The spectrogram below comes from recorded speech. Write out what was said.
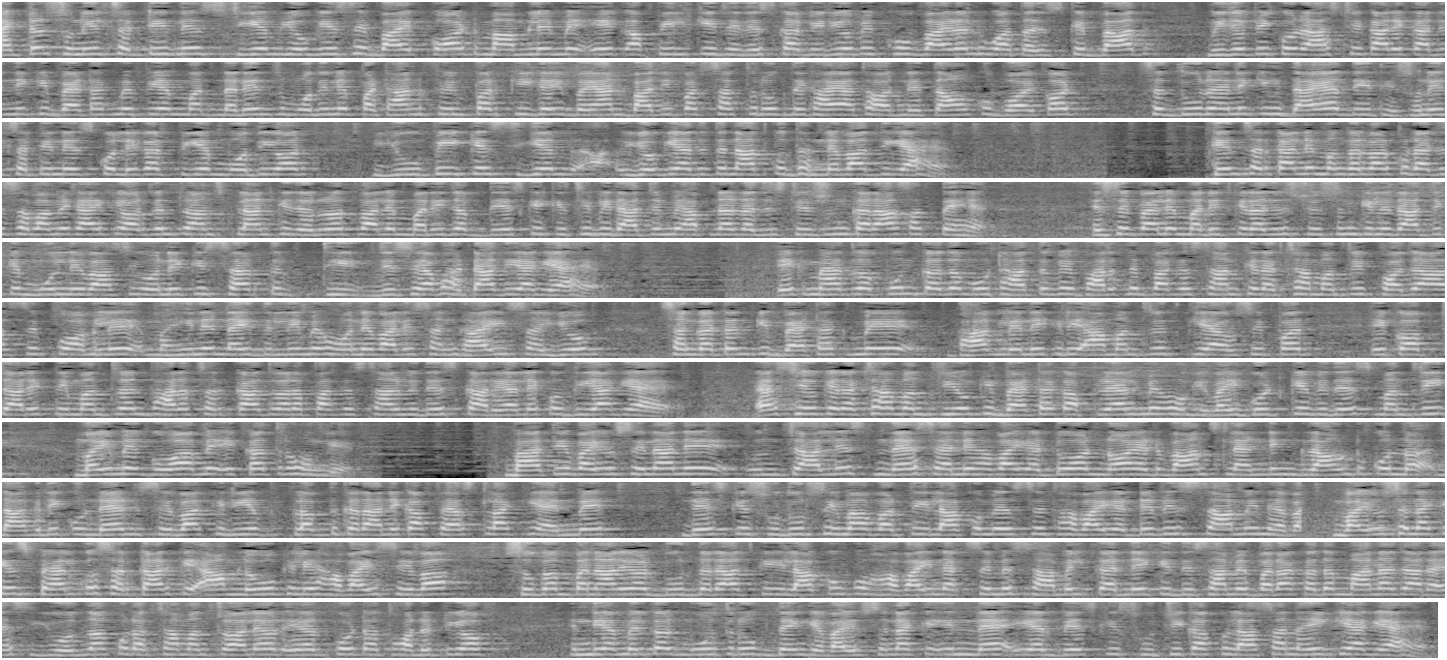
एक्टर सुनील शेट्टी ने सीएम योगी से बाइकॉट मामले में एक अपील की थी, जिसका वीडियो भी खूब वायरल हुआ था। जिसके बाद बीजेपी को राष्ट्रीय कार्यकारिणी की बैठक में पीएम नरेंद्र मोदी ने पठान फ़िल्म पर की गई बयानबाजी पर सख्त रोक दिखाया था और नेताओं को बॉयकॉट से दूर रहने की हिदायत दी थी। सुनील शेट्टी ने इसको लेकर पीएम मोदी और यूपी के सीएम योगी आदित्यनाथ को धन्यवाद दिया है। केंद्र सरकार ने मंगलवार को राज्यसभा में कहा कि ऑर्गन ट्रांसप्लांट की ज़रूरत वाले मरीज़ अब देश के किसी भी राज्य में अपना रजिस्ट्रेशन करा सकते हैं। इससे पहले मरीज़ के रजिस्ट्रेशन के लिए राज्य के मूल निवासी होने की शर्त थी, जिसे अब हटा दिया गया है। एक महत्वपूर्ण कदम उठाते हुए भारत ने पाकिस्तान के रक्षा मंत्री ख्वाजा आसिफ को अगले महीने नई दिल्ली में होने वाली संघाई सहयोग संगठन की बैठक में भाग लेने के लिए आमंत्रित किया। उसी पर एक औपचारिक निमंत्रण भारत सरकार द्वारा पाकिस्तान विदेश कार्यालय को दिया गया है। एससीओ के रक्षा मंत्रियों की बैठक अप्रैल में होगी। वही गुट के विदेश मंत्री मई में गोवा में एकत्र होंगे। भारतीय वायुसेना ने उनचालीस नए सैन्य हवाई अड्डों और नौ एडवांस लैंडिंग ग्राउंड को नागरिक उन्नयन सेवा के लिए उपलब्ध कराने का फैसला किया। इनमें देश के सुदूर सीमावर्ती इलाकों में स्थित हवाई अड्डे भी शामिल है। वायुसेना के इस पहल को सरकार के आम लोगों के लिए हवाई सेवा सुगम बनाने और दूर दराज के इलाकों को हवाई नक्शे में शामिल करने की दिशा में बड़ा कदम माना जा रहा है। इस योजना को रक्षा मंत्रालय और एयरपोर्ट अथॉरिटी ऑफ़ इंडिया मिलकर मूर्त रूप देंगे। वायुसेना के इन नए एयरबेस की सूची का खुलासा नहीं किया गया है।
